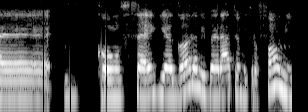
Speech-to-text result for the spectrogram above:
É, consegue agora liberar teu microfone?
